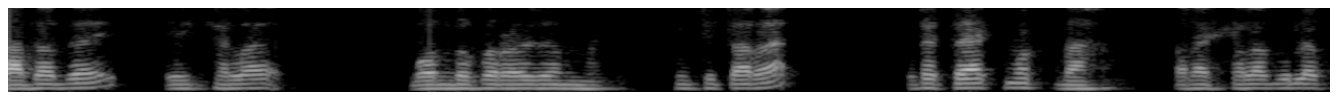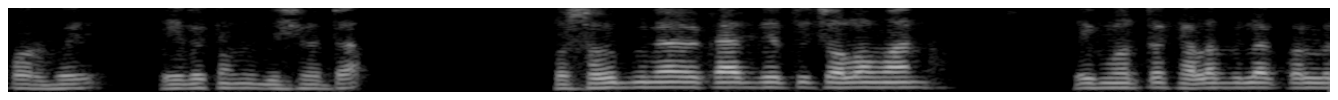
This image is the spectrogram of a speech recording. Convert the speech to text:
বাধা দেয়। এই খেলা বন্ধ করার জন্য। কিন্তু তারা এটাতে একমত না। তারা খেলাধুলা করবে। এইরকমই বিষয়টা। তো শহীদ মিনারের কাজ যেহেতু চলমান, এই মুহূর্তে খেলাধুলা করলে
